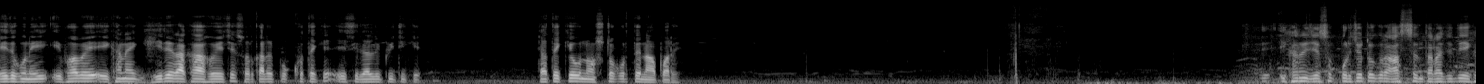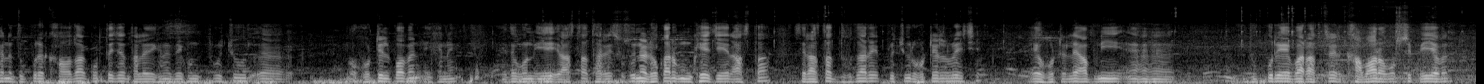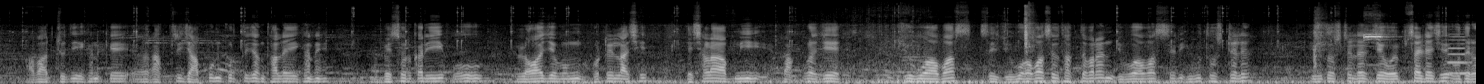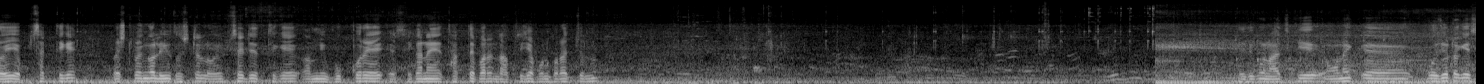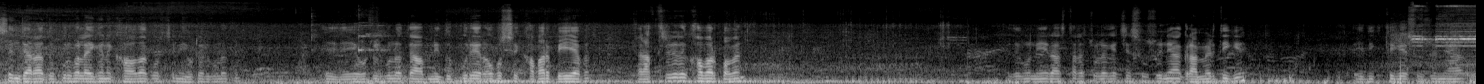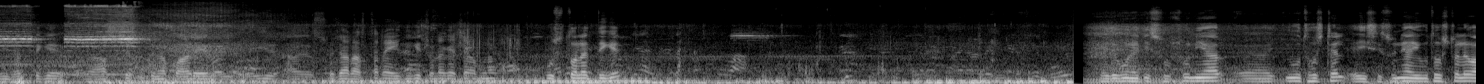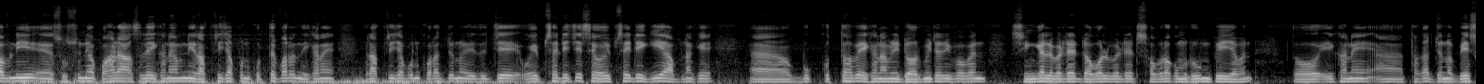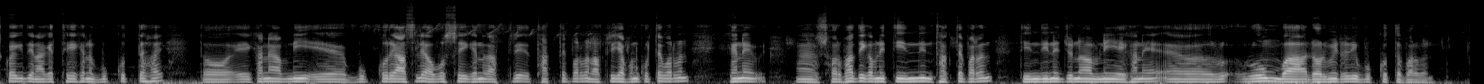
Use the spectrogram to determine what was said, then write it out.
এই দেখুন, এই, এভাবে এখানে ঘিরে রাখা হয়েছে সরকারের পক্ষ থেকে এই শিলালিপিটিকে, যাতে কেউ নষ্ট করতে না পারে। এখানে যেসব পর্যটকরা আসছেন, তারা যদি এখানে দুপুরে খাওয়া দাওয়া করতে চান, তাহলে এখানে দেখুন প্রচুর হোটেল পাবেন এখানে। এ দেখুন, এই রাস্তার ধারে শুশুনিয়া ঢোকার মুখে যে রাস্তা, সে রাস্তার দুধারে প্রচুর হোটেল রয়েছে। এই হোটেলে আপনি দুপুরে বা রাত্রের খাবার অবশ্যই পেয়ে যাবেন। আবার যদি এখানকে রাত্রি যাপন করতে চান, তাহলে এখানে বেসরকারি ও লজ এবং হোটেল আছে। এছাড়া আপনি বাঁকুড়া যে যুব আবাস সেই যুব আবাসেও থাকতে পারেন। যুব আবাসের ইউথ হোস্টেলে ইউথ হোস্টেলের যে ওয়েবসাইট আছে, ওদের ওই ওয়েবসাইট থেকে, ওয়েস্ট বেঙ্গল ইউথ হোস্টেল ওয়েবসাইটের থেকে আপনি বুক করে সেখানে থাকতে পারেন রাত্রি যাপন করার জন্য। এই দেখুন, আজকে অনেক পর্যটক এসছেন যারা দুপুরবেলা এখানে খাওয়া দাওয়া করছেন এই হোটেলগুলোতে। এই যে এই হোটেলগুলোতে আপনি দুপুরের অবশ্যই খাবার পেয়ে যাবেন রাত্রের খাবার পাবেন। দেখুন, এই রাস্তাটা চলে গেছে শুশুনিয়া গ্রামের দিকে। এই দিক থেকে শুশুনিয়া ওই ধার থেকে আসছে শুশুনিয়া পাহাড়ের এই সোজা রাস্তাটা এইদিকে চলে গেছে আপনার পুস্তলের দিকে। এই দেখুন, এটি শুশুনিয়ার ইউথ হোস্টেল। এই শুশুনিয়া ইউথ হোস্টেলেও আপনি শুশুনিয়া পাহাড়ে আসলে এখানে আপনি রাত্রি যাপন করতে পারেন। এখানে রাত্রি যাপন করার জন্য এদের যে ওয়েবসাইট আছে, সেই ওয়েবসাইটে গিয়ে আপনাকে বুক করতে হবে। এখানে আপনি ডরমিটারি পাবেন সিঙ্গেল বেডেড ডবল বেডেড সব রকম রুম পেয়ে যাবেন। তো এখানে থাকার জন্য বেশ কয়েকদিন আগের থেকে এখানে বুক করতে হয়। তো এখানে আপনি বুক করে আসলে অবশ্যই এখানে রাত্রি থাকতে পারবেন, রাত্রি যাপন করতে পারবেন। এখানে সর্বাধিক আপনি তিন দিন থাকতে পারেন। তিন দিনের জন্য আপনি এখানে রুম বা ডরমিটারি বুক করতে পারবেন।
